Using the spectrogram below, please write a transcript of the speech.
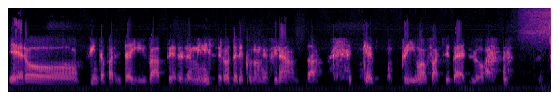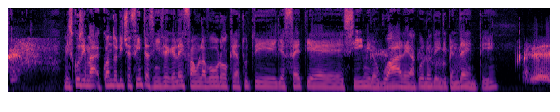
ero finta partita IVA per il Ministero dell'Economia e Finanza, che prima farsi bello. Mi scusi, ma quando dice finta significa che lei fa un lavoro che a tutti gli effetti è simile, uguale a quello dei dipendenti? Eh,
